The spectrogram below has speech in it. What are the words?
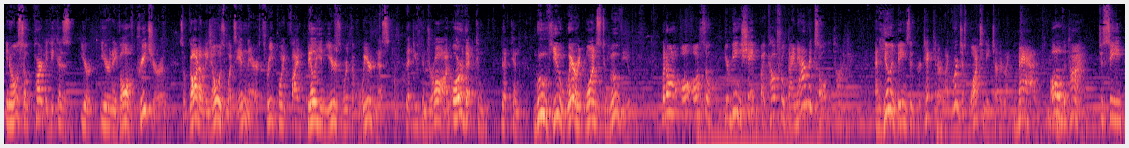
You know, so partly because you're you're an evolved creature, and so God only knows what's in there. 3.5 billion years worth of weirdness that you can draw on, or that can that can move you where it wants to move you. But also, you're being shaped by cultural dynamics all the time. And human beings in particular, like we're just watching each other like mad all the time to see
